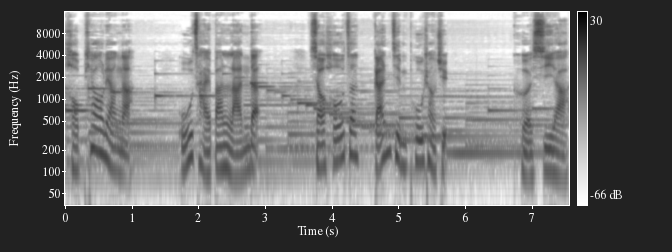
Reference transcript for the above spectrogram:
好漂亮啊！五彩斑斓的，小猴子赶紧扑上去。可惜呀，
